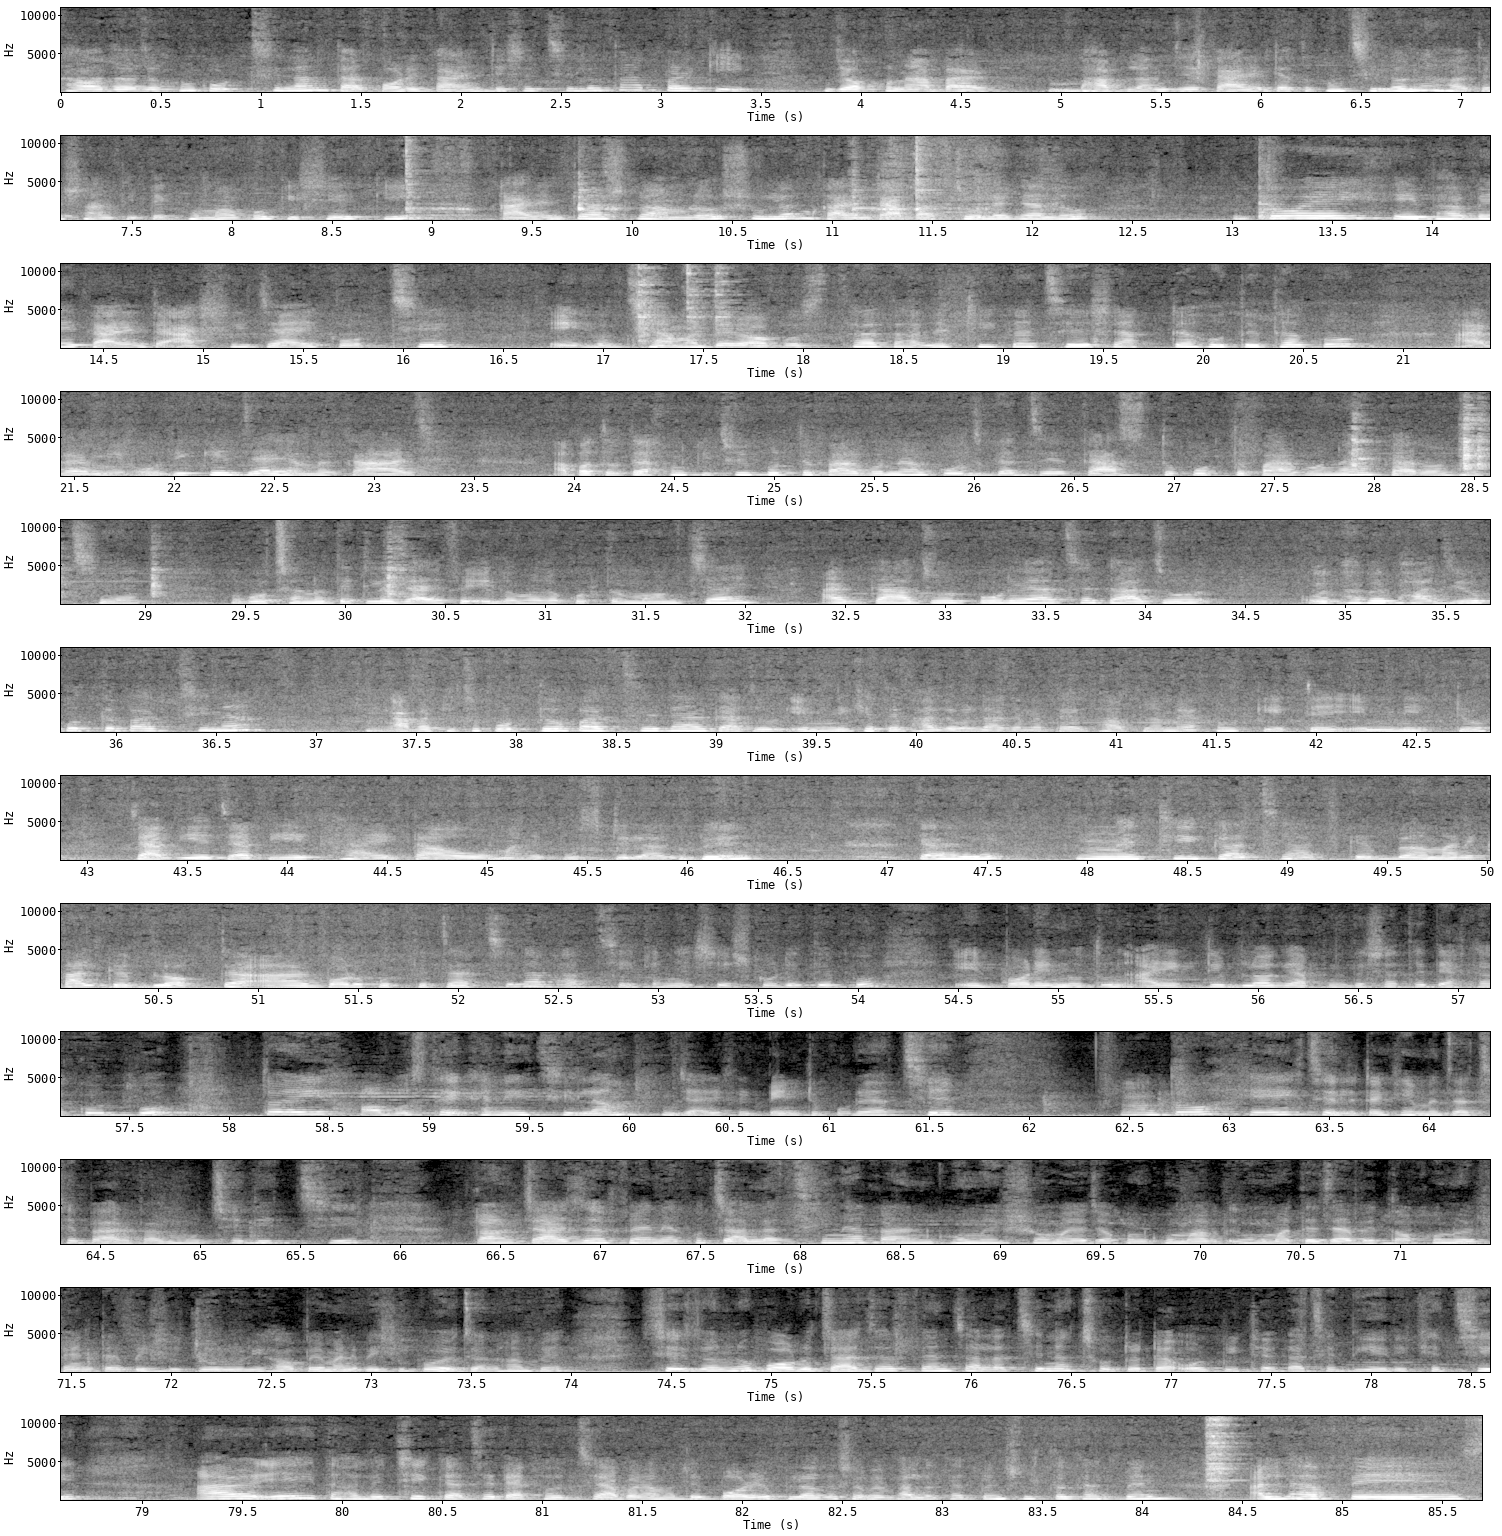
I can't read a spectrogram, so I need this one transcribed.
খাওয়া দাওয়া যখন করছিলাম, তারপরে কারেন্ট এসেছিল। তারপরে কি, যখন আবার ভাবলাম যে কারেন্ট এতক্ষণ ছিল না, হয়তো শান্তিতে ঘুমাবো, কিসের কি? কারেন্টে আসলো, আমরাও শুলাম, কারেন্ট আবার চলে গেল। তো এই, এইভাবে কারেন্ট আসি যায় করছে, এই হচ্ছে আমাদের অবস্থা। তাহলে ঠিক আছে, শাকটা হতে থাকুক, আর আমি ওদিকে যাই, আমার কাজ। আপাতত এখন কিছুই করতে পারব না, গোছ গাছের কাজ তো করতে পারব না, কারণ হচ্ছে গোছানো দেখলে যাই জাইফে এলোমেলো করতে মন চায়। আর গাজর পড়ে আছে, গাজর ওইভাবে ভাজিও করতে পারছি না। আবার কিছু করতেও পারছে না। আর গাজর এমনি খেতে ভালোও লাগে না। তাই ভাবলাম এখন কেটে এমনি একটু চাবিয়ে চাবিয়ে খাই। তাও মানে পুষ্টি লাগবে। তাহলে ঠিক আছে। আজকে মানে কালকে ব্লগটা আর বড় করতে চাচ্ছি না। ভাবছি এখানেই শেষ করে দেব। এরপরে নতুন আরেকটি ব্লগে আপনাদের সাথে দেখা করব। তো এই অবস্থা এখানেই ছিলাম। জারিফের পেন্টও পরে আছে। তো এই ছেলেটা ঘেমে যাচ্ছে। বারবার মুছে দিচ্ছি। কারণ চার্জার ফ্যান এখন চালাচ্ছি না, কারণ ঘুমের সময়, যখন ঘুমাতে ঘুমাতে যাবে তখন ওই ফ্যানটা বেশি জরুরি হবে মানে বেশি প্রয়োজন হবে। সেজন্য বড় চার্জার ফ্যান চালাচ্ছি না, ছোটোটা ওর পিঠের কাছে দিয়ে রেখেছি। আর এই তাহলে ঠিক আছে, দেখা হচ্ছে আবার আমাদের পরের ব্লগে সবাই ভালো থাকবেন, সুস্থ থাকবেন। আল্লাহ হাফেজ।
